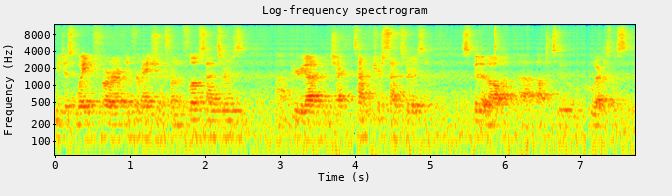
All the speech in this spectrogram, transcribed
we just wait for information from the flow sensors, uh, periodically check the temperature sensors and spit it all uh, up to whoever's listening.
